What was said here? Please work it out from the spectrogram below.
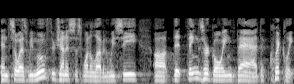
And so as we move through Genesis 1:11, we see uh, that things are going bad quickly.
